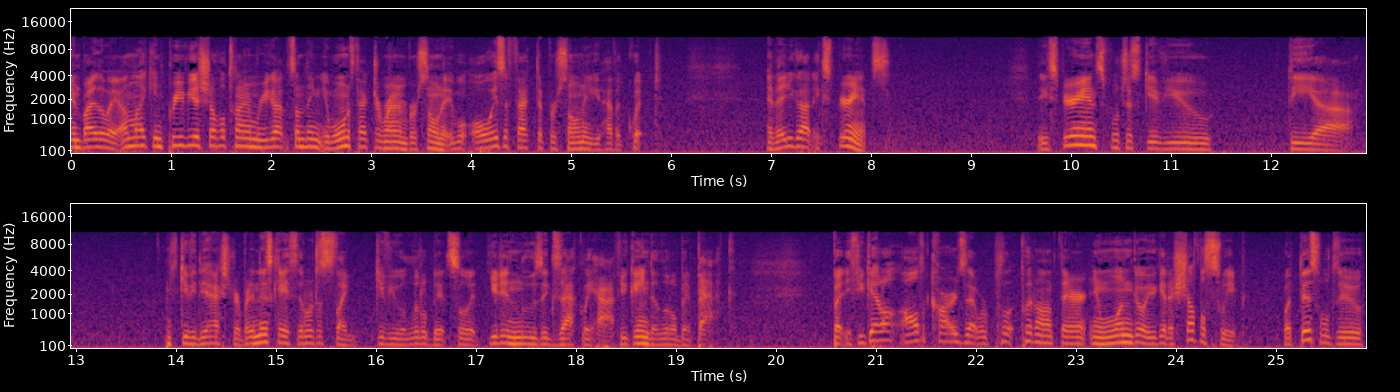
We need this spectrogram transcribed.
And by the way, unlike in previous Shuffle Time where you got something, it won't affect a random persona. It will always affect the persona you have equipped. And then you got experience. The experience will just give you the uh, just give you the extra, but in this case, it'll just like give you a little bit, so it, you didn't lose exactly half. You gained a little bit back. But if you get all, all the cards that were put out there in one go, you get a shuffle sweep. What this will do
